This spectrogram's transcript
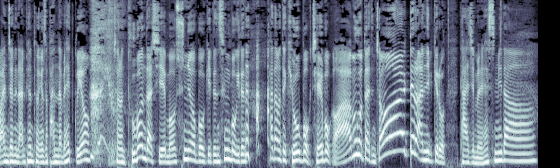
완전히 남편 통해서 반납을 했고요. 저는 두 번 다시 뭐 수녀복이든 승복이든 하다못해 교복, 제복 아무것도 하여튼 절대로 안 입기로 다짐을 했습니다.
